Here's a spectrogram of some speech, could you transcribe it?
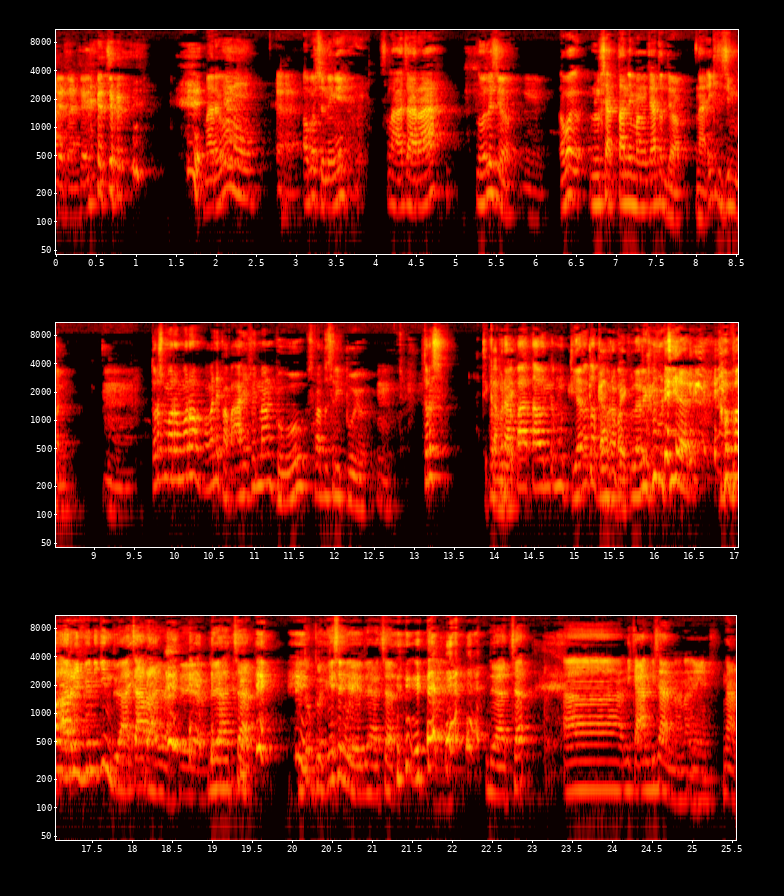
Lanjut, lanjut. Mari ngono. Heeh. Apa jenenge? Setelah acara nulis yo. Hmm. Apa nulis catatan emang catet yo. Nah, iki disimpen. Hmm. Terus moro-moro pamane Bapak Arifin mang bu 100 ribu yo. Hmm. Terus Di beberapa tahun kemudian atau Di beberapa bulan kemudian Bapak Arifin ini dua acara ya. Dia hajat. Untuk black ngising lho dia hajat. Dia hajat eh nikahan pisan anaknya. Nah,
